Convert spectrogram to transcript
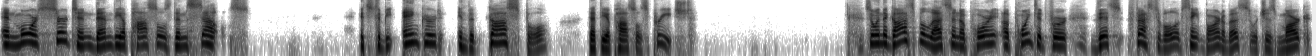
and more certain than the apostles themselves. It's to be anchored in the gospel that the apostles preached. So, in the gospel lesson appointed for this festival of St. Barnabas, which is Mark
